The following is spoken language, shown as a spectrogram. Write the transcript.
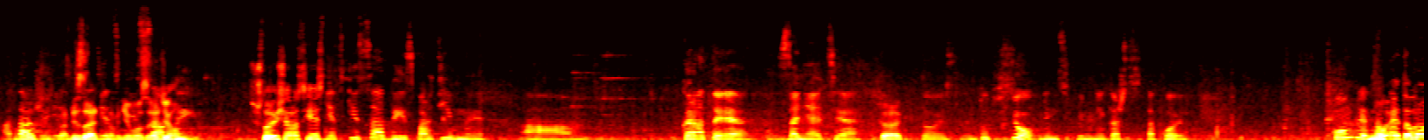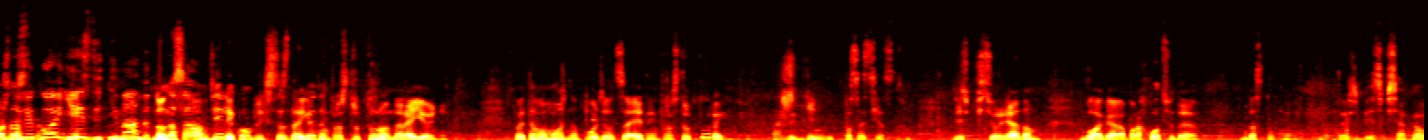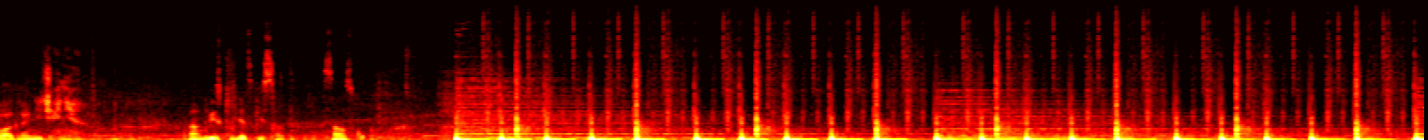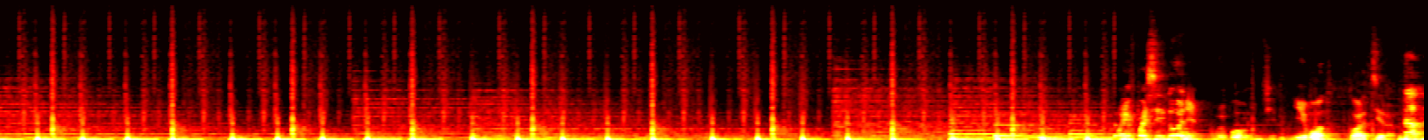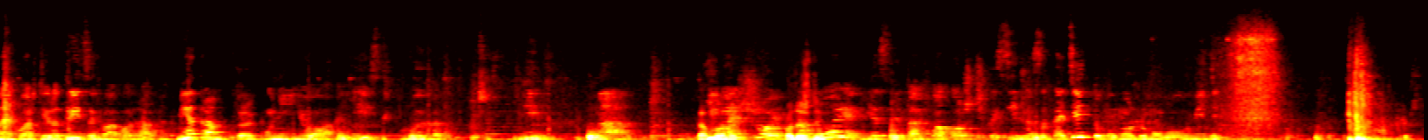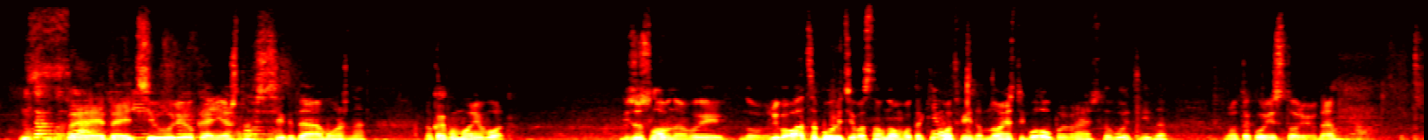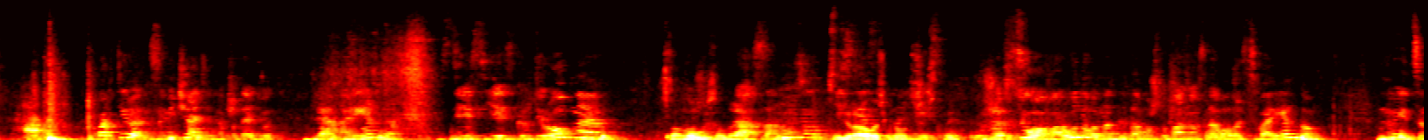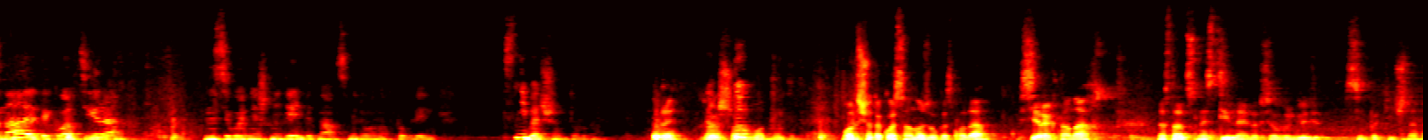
А также вот, есть обязательно в него зайдем. Сады. Что еще раз есть? Детские сады, спортивные, а, карате занятия. Так. То есть ну, тут все, в принципе, мне кажется, такой комплекс. Но это можно далеко ездить не надо. Но на самом деле комплекс создает инфраструктуру на районе. Поэтому можно пользоваться этой инфраструктурой, а жить где-нибудь по соседству. Здесь все рядом, благо проход сюда доступный, то есть без всякого ограничения. Английский детский сад, Санскул. Посейдоне, вы помните. И вот квартира. Данная квартира 32 квадратных метра. Так. У нее есть выход, вид на Там небольшой много... Подожди. на море. Если так в окошечко сильно захотеть, то мы можем его увидеть. Ну, как бы, С да, этой тюлью, конечно, можно. всегда можно. Но как бы море вот. Безусловно, вы ну, любоваться будете в основном вот таким вот видом, но если голову повернете, то будет видно вот такую историю, да? Квартира замечательно подойдет для аренды. Здесь есть гардеробная. Санузел, да. Да, санузел. Стиралочка вот есть. Уже все оборудовано для того, чтобы она сдавалась в аренду. Ну и цена этой квартиры на сегодняшний день 15 миллионов рублей. С небольшим торгом. Да? да Хорошо. Вот, вот еще такой санузел, господа, в серых тонах. Достаточно стильно это все выглядит, симпатично.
